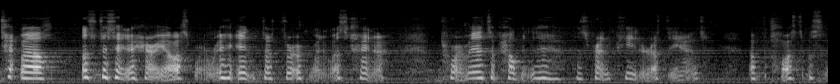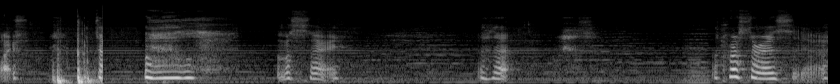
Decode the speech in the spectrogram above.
Te- well, let's just say that Harry Osborn, and the third one was kind of tormented of helping his friend Peter at the end of the cost of his life. Well, I must say that, of course, there is. Uh,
